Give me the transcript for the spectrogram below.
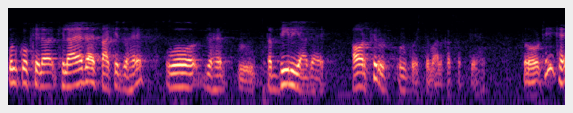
ان کو کھلایا جائے تاکہ جو ہے وہ جو ہے تبدیلی آ جائے اور پھر ان کو استعمال کر سکتے ہیں۔ تو ٹھیک ہے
